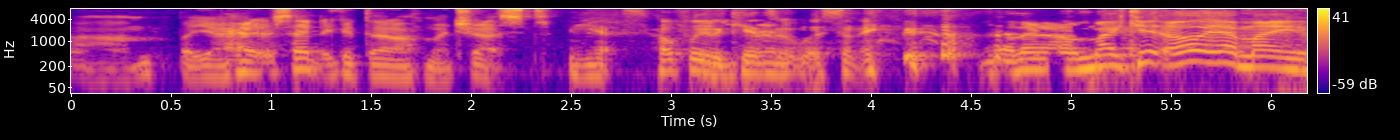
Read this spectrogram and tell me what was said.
Um, but yeah, I just had to get that off my chest. Yes. Hopefully the kids are listening. Yeah, they're not, my kid. Oh yeah, my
